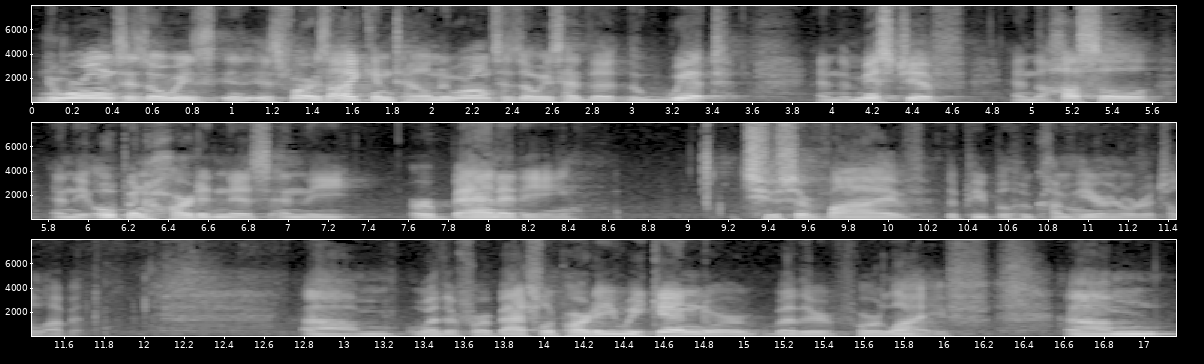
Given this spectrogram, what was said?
New Orleans has always, as far as I can tell, New Orleans has always had the, the wit and the mischief and the hustle and the open heartedness and the urbanity to survive the people who come here in order to love it, um, whether for a bachelor party weekend or whether for life. Um,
